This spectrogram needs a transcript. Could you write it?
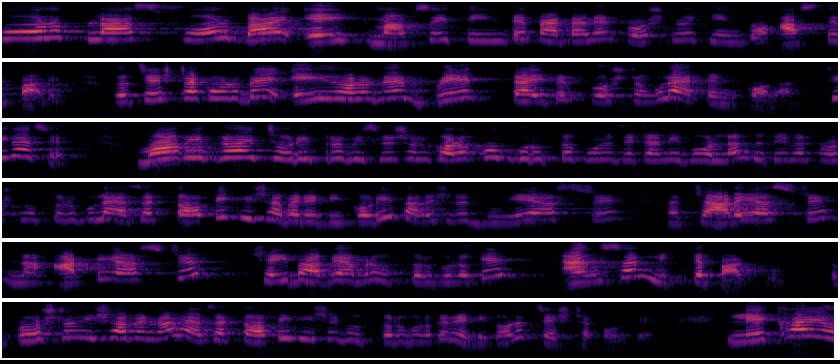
four plus four বা এইট মার্কস এই তিনটে প্যাটার্নের প্রশ্নই কিন্তু আসতে পারে। তো চেষ্টা করবে এই ধরনের ব্রেক টাইপের প্রশ্নগুলো অ্যাটেন্ড করার, ঠিক আছে? মহাবিদ্রোহের চরিত্র বিশ্লেষণ করো, খুব গুরুত্বপূর্ণ যেটা আমি বললাম। যদি এবার প্রশ্ন উত্তরগুলো অ্যাজ আ টপিক হিসাবে রেডি করি, তাহলে সেটা দুয়ে আসছে, না চারে আসছে, না আটে আসছে। সেইভাবে আমরা উত্তরগুলোকে অ্যান্সার লিখতে পারব। তো প্রশ্ন হিসাবে নয় অ্যাজ আ টপিক হিসেবে উত্তরগুলোকে রেডি করার চেষ্টা করবে। লেখায় ও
